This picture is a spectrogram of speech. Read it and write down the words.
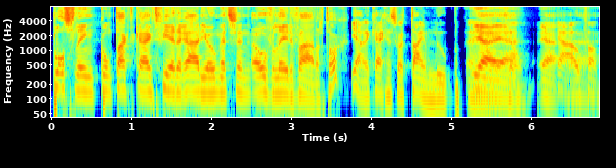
plotseling contact krijgt via de radio met zijn overleden vader, toch? Ja, dan krijg je een soort time loop ja, ja, film. ja. Ja, ook van.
